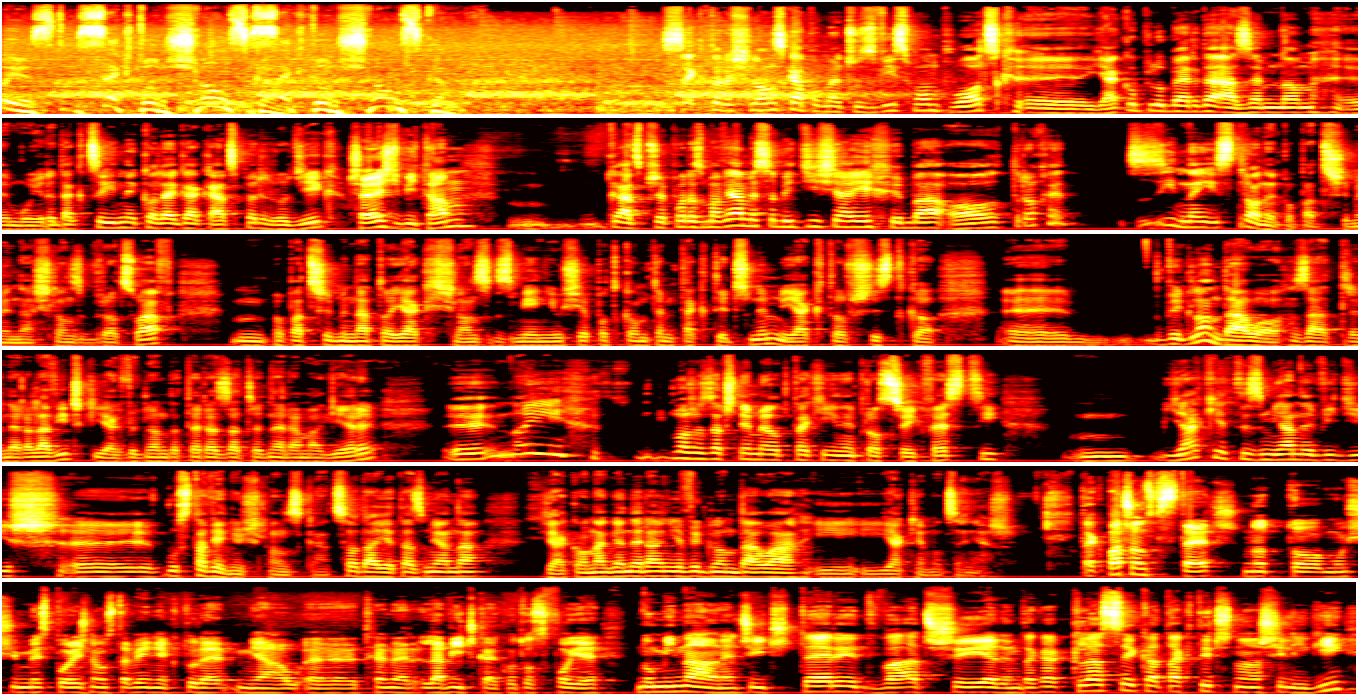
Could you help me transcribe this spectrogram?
To jest Sektor Śląska. Sektor Śląska. Sektor Śląska po meczu z Wisłą Płock, y, Jakub Luberda, a ze mną y, mój redakcyjny kolega Kacper Rudzik. Cześć, witam. Kacprze, porozmawiamy sobie dzisiaj chyba o trochę z innej strony popatrzymy na Śląsk Wrocław. Mm, Popatrzymy na to, jak Śląsk zmienił się pod kątem taktycznym, jak to wszystko y, wyglądało za trenera Lawiczki, jak wygląda teraz za trenera Magiery. Y, no i może zaczniemy od takiej najprostszej kwestii. Mm, Jakie ty zmiany widzisz y, w ustawieniu Śląska? Co daje ta zmiana? Jak ona generalnie wyglądała i, i jak ją oceniasz? Tak patrząc wstecz, no to musimy spojrzeć na ustawienie, które miał e, trener Lawiczka jako to swoje nominalne, czyli 4, 2, 3, 1. Taka klasyka taktyczna naszej ligi.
